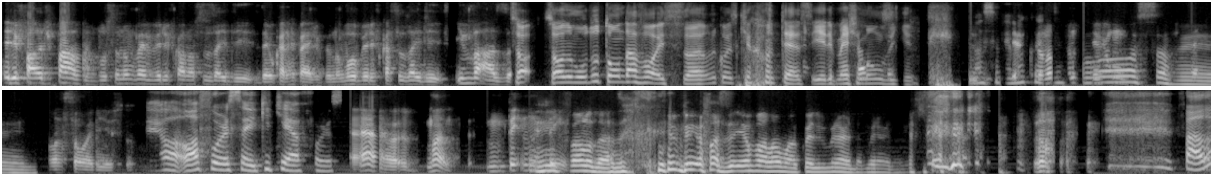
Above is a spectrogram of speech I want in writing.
ele fala, tipo, ah, você não vai verificar nossos IDs. Daí o cara repete, eu não vou verificar seus IDs. E vaza. Só, só não muda o tom da voz, só é a única coisa que acontece. E ele mexe a mãozinha. Nossa, a mesma Eu coisa. não teve um Nossa, velho. em relação a isso. Ó, ó a força aí. O que, que é a força? É, mano, não tem. Não Eu nem tem. falo nada. Eu ia, fazer, eu falar uma coisa melhor, não, melhor não. Fala,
